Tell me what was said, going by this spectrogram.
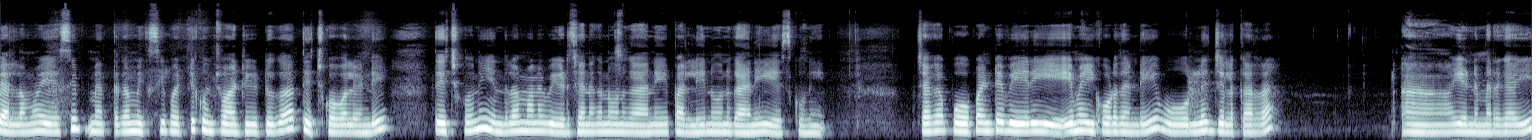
బెల్లము వేసి మెత్తగా మిక్సీ పట్టి కొంచెం అటు ఇటుగా తెచ్చుకోవాలండి. తెచ్చుకొని ఇందులో మనం వేడిశనగ నూనె కానీ పల్లి నూనె కానీ వేసుకుని చక్కగా పోపు అంటే వేరే ఏమి వేయకూడదండి. ఓన్లీ జీలకర్ర ఎండుమిరగాయి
